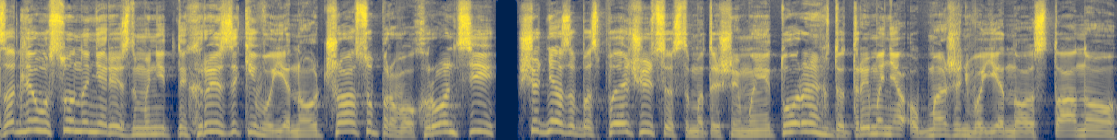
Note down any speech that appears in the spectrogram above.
Задля усунення різноманітних ризиків воєнного часу правоохоронці щодня забезпечують систематичний моніторинг дотримання обмежень воєнного стану.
